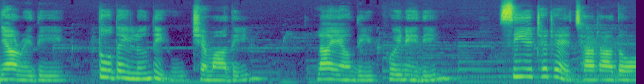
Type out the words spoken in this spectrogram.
ညရီသည်တူသိမ်လွန်းသည်ဟုထင်ပါသည်လာရောင်သည်ဖွေးနေသည်စီးရထက်ထက်ချားထားသော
